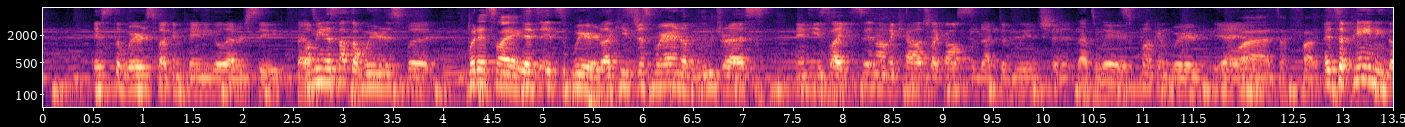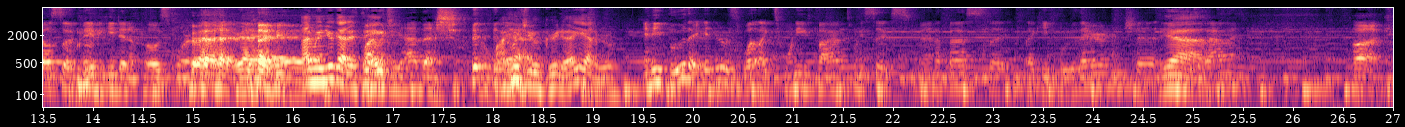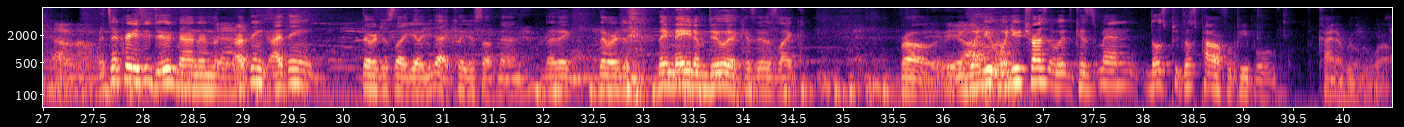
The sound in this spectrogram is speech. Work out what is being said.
It's the weirdest fucking painting you'll ever see. Well, I mean, it's not the weirdest, but But it's like It's it's weird. Like he's just wearing a blue dress and he's like sitting on the couch like all seductively and shit. That's weird. It's fucking weird. Yeah, yeah. what the fuck? It's a painting though, so maybe he didn't pose for it. right, right, right, right. I mean, you gotta think. Why would you have that shit? Why Yeah. would you agree to that? Yeah. And he flew there. He, there was what like 25, 26 manifests that like he flew there and shit. Yeah. to that thing. Fuck, I don't know. It's a crazy dude, man, and Yeah. I think I think they were just like, yo, you gotta kill yourself, man. I think they were just they made him do it because it was like, bro, Yeah, when you when you trust, because man, those those powerful people kind of rule the world.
